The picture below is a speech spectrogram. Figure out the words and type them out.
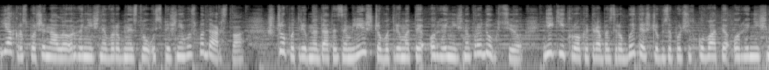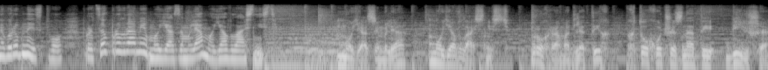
Як розпочинали органічне виробництво успішні господарства? Що потрібно дати землі, щоб отримати органічну продукцію? Які кроки треба зробити, щоб започаткувати органічне виробництво? Про це в програмі Моя земля, моя власність. Моя земля, моя власність. Програма для тих, хто хоче знати більше,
